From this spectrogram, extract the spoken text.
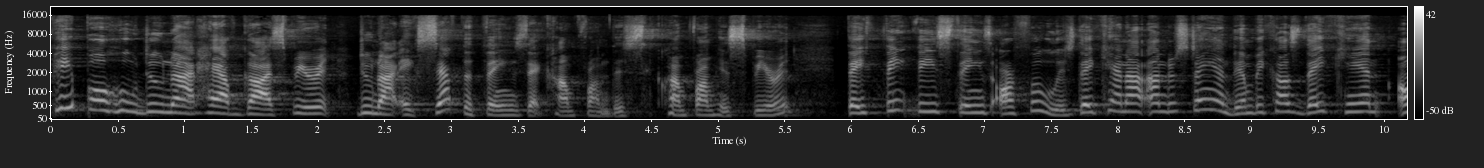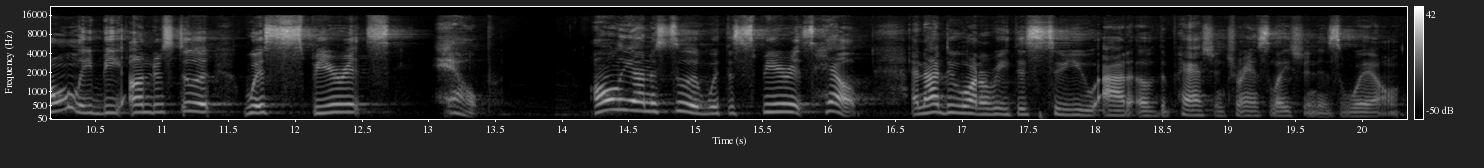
People who do not have God's Spirit do not accept the things that come from this come from His Spirit. They think these things are foolish. They cannot understand them because they can only be understood with Spirit's help. Only understood with the Spirit's help. And I do want to read this to you out of the Passion Translation as well.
